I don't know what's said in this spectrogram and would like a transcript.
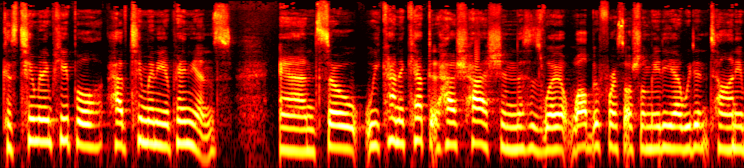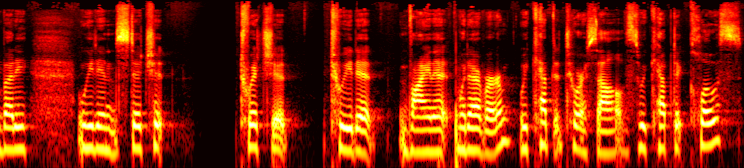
because too many people have too many opinions. And so we kind of kept it hush hush, and this is well, well before social media. We didn't tell anybody. We didn't stitch it, twitch it, tweet it, vine it, whatever. We kept it to ourselves. We kept it close,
